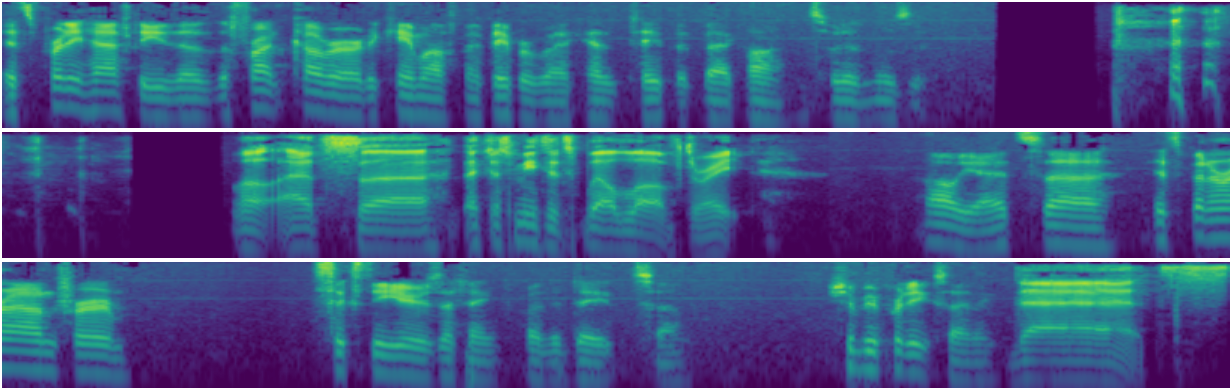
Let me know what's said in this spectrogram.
it's pretty hefty. the The front cover already came off my paperback. I had to tape it back on so I didn't lose it. Well, that's uh, that just means it's well loved, right? Oh yeah, it's uh it's been around for sixty years, I think, by the date. So should be pretty exciting. That's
